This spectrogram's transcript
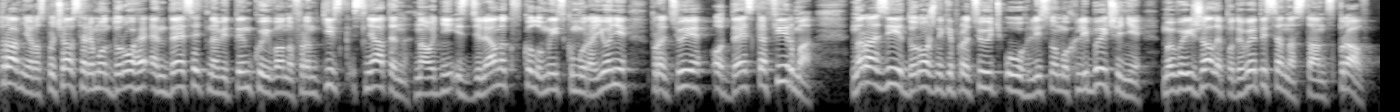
травня розпочався ремонт дороги Н10 на відтинку Івано-Франківськ-Снятин. На одній із ділянок в Коломийському районі працює одеська фірма. Наразі дорожники працюють у лісному Хлібичині. Ми виїжджали подивитися на стан справ.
